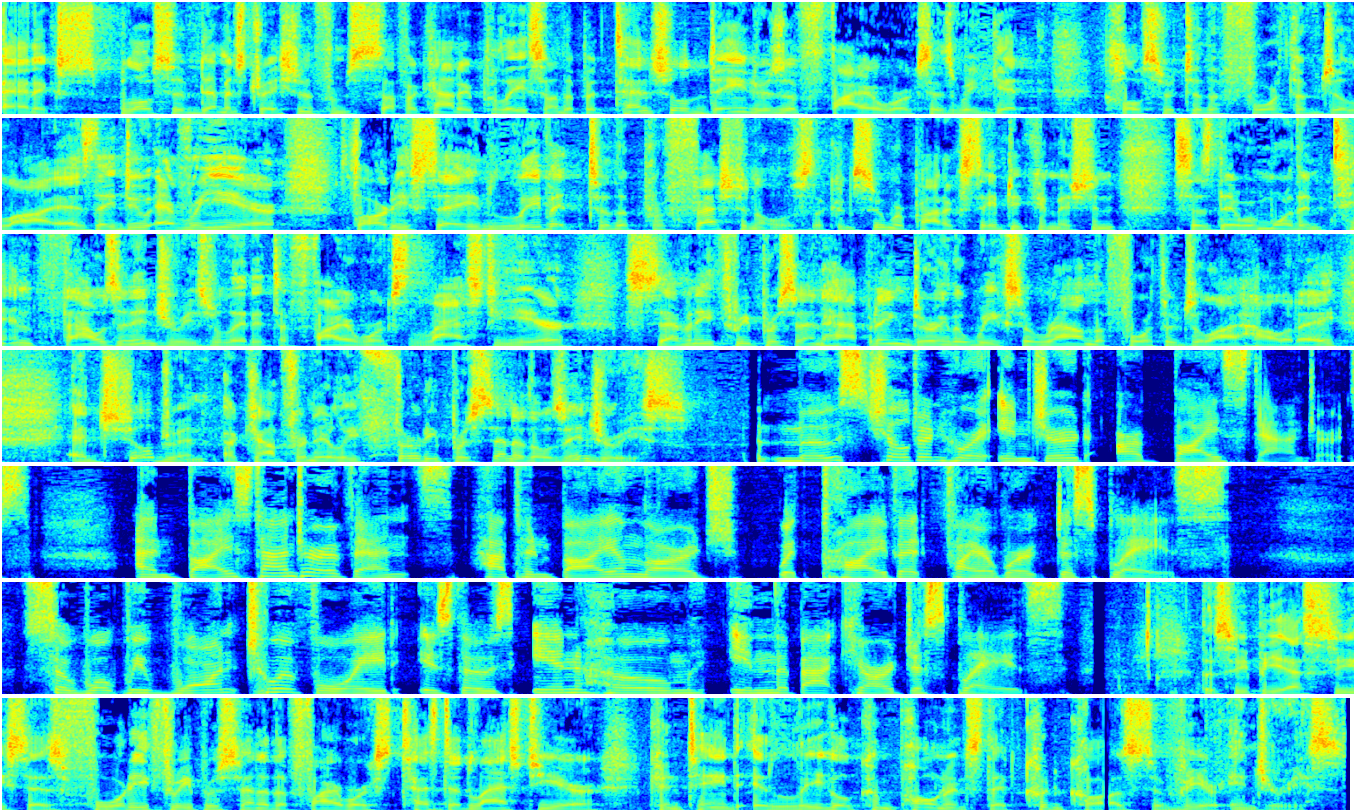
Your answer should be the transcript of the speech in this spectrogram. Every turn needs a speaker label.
Speaker 1: An explosive demonstration from Suffolk County Police on the potential dangers of fireworks as we get closer to the 4th of July. As they do every year, authorities say leave it to the professionals. The Consumer Product Safety Commission says there were more than 10,000 injuries related to fireworks last year, 73% happening during the weeks around the 4th of July holiday. And children account for nearly 30% of those injuries.
Speaker 2: Most children who are injured are bystanders, and bystander events happen by and large with private firework displays. So, what we want to avoid is those in home, in the backyard displays.
Speaker 1: The CPSC says 43% of the fireworks tested last year contained illegal components that could cause severe injuries.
